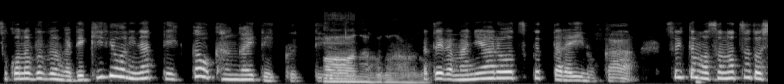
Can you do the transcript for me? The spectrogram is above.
そこの部分ができるようになっていくかを考えていくっていう。ああ、なるほど、なるほど。例えばマニュアルを作ったらいいのか、それともその都度指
